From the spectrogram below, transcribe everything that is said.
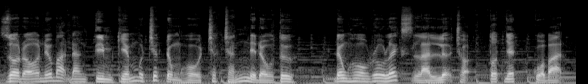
Do đó nếu bạn đang tìm kiếm một chiếc đồng hồ chắc chắn để đầu tư, đồng hồ Rolex là lựa chọn tốt nhất của bạn.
